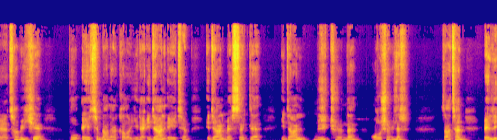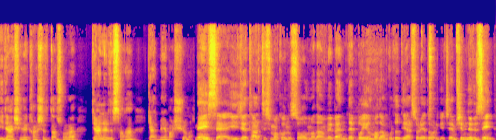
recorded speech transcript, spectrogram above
Ee, tabii ki bu eğitimle alakalı. Yine ideal eğitim, ideal meslekle, ideal müzik türünde oluşabilir. Zaten belli ideal şeyleri karşıladıktan sonra diğerleri de sana gelmeye başlıyorlar. Neyse iyice tartışma konusu olmadan ve ben de bayılmadan burada diğer soruya doğru geçelim. Şimdi Hüseyin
